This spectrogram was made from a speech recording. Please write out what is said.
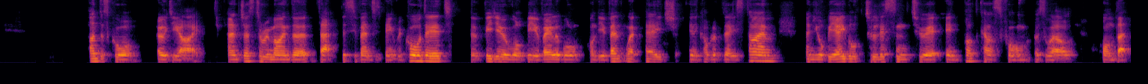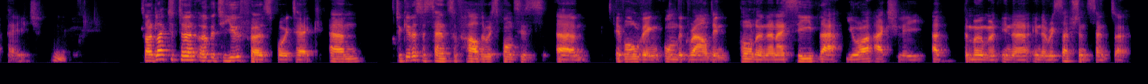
underscore ODI. And just a reminder that this event is being recorded. The video will be available on the event webpage in a couple of days' time, and you'll be able to listen to it in podcast form as well on that page. Hmm. So I'd like to turn over to you first, Wojtek, um, to give us a sense of how the response is um, evolving on the ground in Poland. And I see that you are actually at the moment in a, in a reception center.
